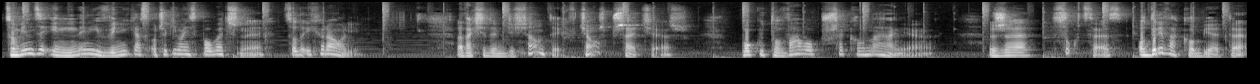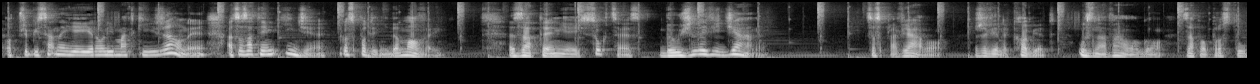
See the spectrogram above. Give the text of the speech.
co między innymi wynika z oczekiwań społecznych co do ich roli. W latach 70. wciąż przecież pokutowało przekonanie, że sukces odrywa kobietę od przypisanej jej roli matki i żony, a co za tym idzie, gospodyni domowej. Zatem jej sukces był źle widziany, co sprawiało, że wiele kobiet uznawało go za po prostu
